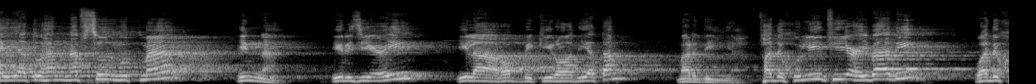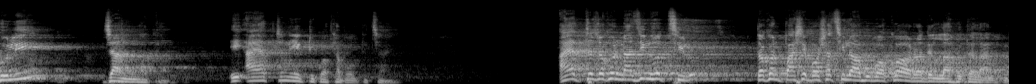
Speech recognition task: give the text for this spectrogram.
আইয়া তুহান নাফসুল মুতমা ইন্না ইরজিই ইলা রব্বি কি রদিয়াতাম মারদিয়া ফাদখুলি ফি ইবাদি ওয়াদখুলি জান্নাতি। এই আয়াতটা নিয়ে একটু কথা বলতে চাই। আয়াতটা যখন নাজিল হচ্ছিল, তখন পাশে বসা ছিল আবু বকর রদুল্লাহ তালানহু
